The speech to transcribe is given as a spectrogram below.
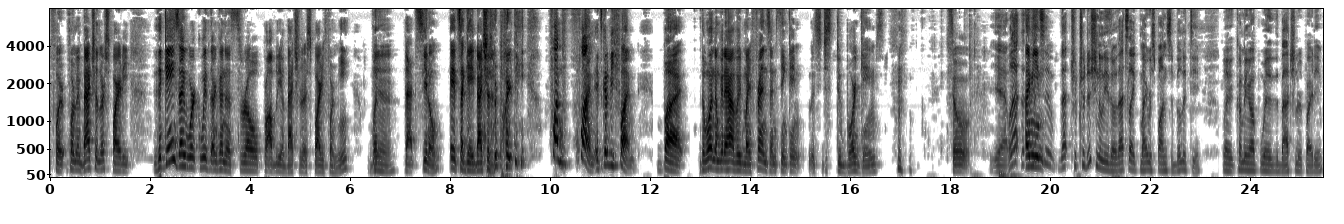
for, for my bachelor's party, the gays I work with are gonna throw probably a bachelor's party for me. But yeah. that's, you know, it's a gay bachelor party. fun, fun. It's gonna be fun. But the one I'm gonna have with my friends, I'm thinking, let's just do board games. so, Yeah. Well, that, I mean- that's, uh, that tr- traditionally though, that's like my responsibility, like coming up with the bachelor party.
